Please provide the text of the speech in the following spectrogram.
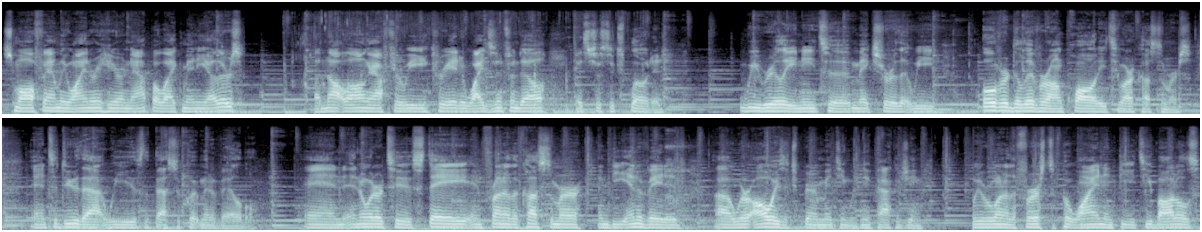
small family winery here in Napa like many others. Uh, not long after we created White Zinfandel, it's just exploded. We really need to make sure that we over deliver on quality to our customers. And to do that, we use the best equipment available. And in order to stay in front of the customer and be innovative, uh, we're always experimenting with new packaging. We were one of the first to put wine in PET bottles.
